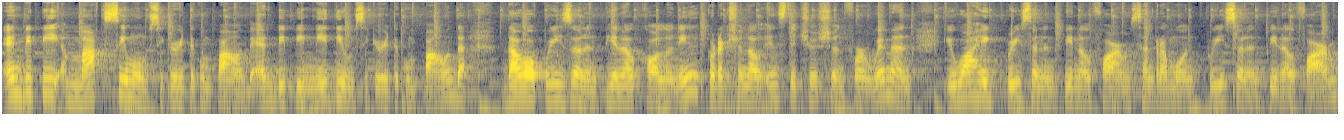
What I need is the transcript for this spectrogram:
NBP Maximum Security Compound, NBP Medium Security Compound, Davao Prison and Penal Colony, Correctional Institution for Women, Iwahig Prison and Penal Farm, San Ramon Prison and Penal Farm,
